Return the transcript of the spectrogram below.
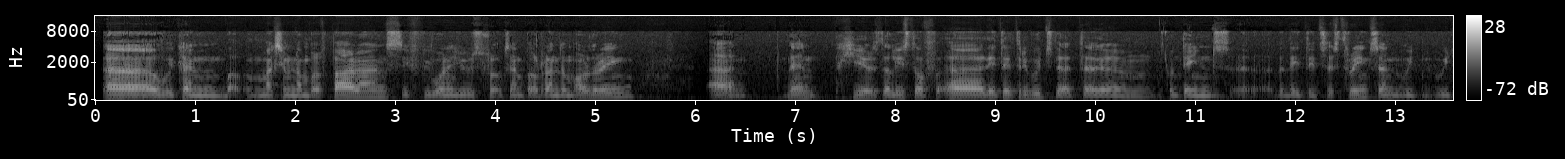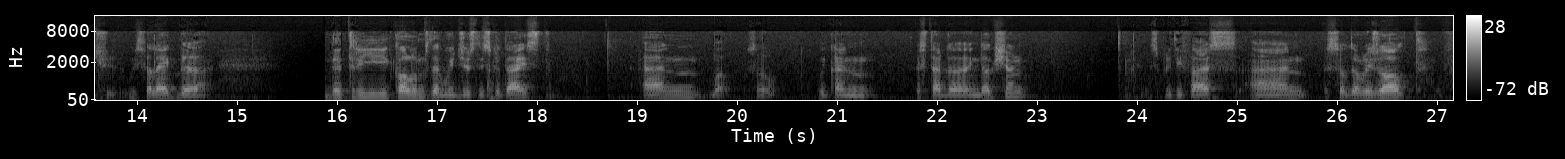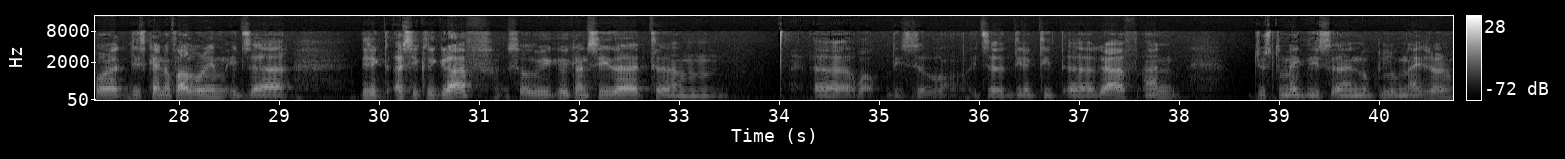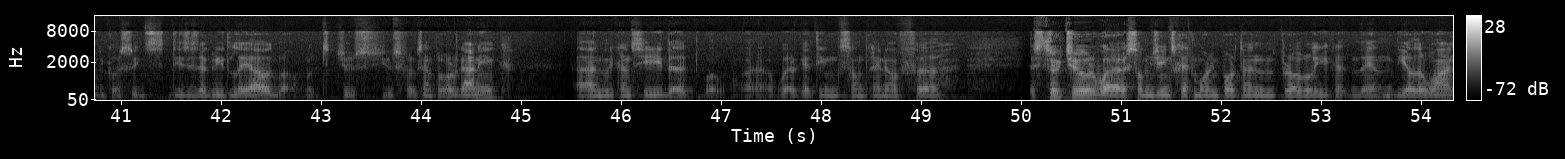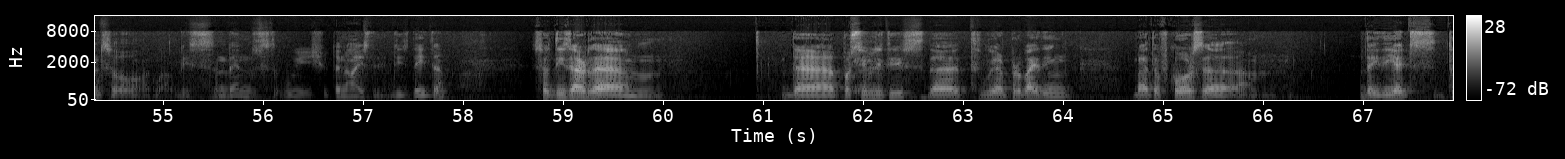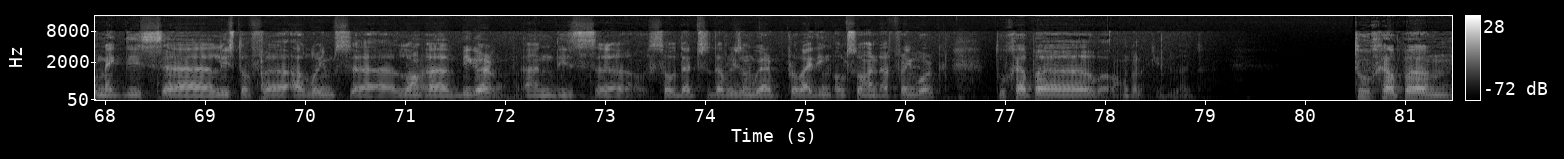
Uh, we can, well, maximum number of parents, if we want to use, for example, random ordering. And then here's the list of uh, data attributes that um, contains uh, the data, strings, and we, we, we select the the three columns that we just discretized. And, well, so we can start the induction. It's pretty fast. And so the result for this kind of algorithm, it's a direct acyclic graph. So we, we can see that, um, uh, well, this is a, it's a directed uh, graph, and just to make this uh, look, look nicer, because it's, this is a grid layout, well, let's just use, for example, organic, and we can see that, well, uh, we're getting some kind of uh, structure where some genes have more importance probably than the other one, so, well, this, and then we should analyze this data. So these are the, um, the possibilities that we are providing, but of course, uh, the idea is to make this uh, list of uh, algorithms uh, long, uh, bigger, and this, uh, so that's the reason we are providing also an, a framework to help. well, I'm gonna keep that. To help um,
